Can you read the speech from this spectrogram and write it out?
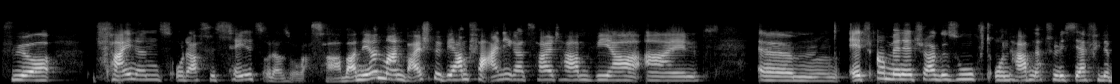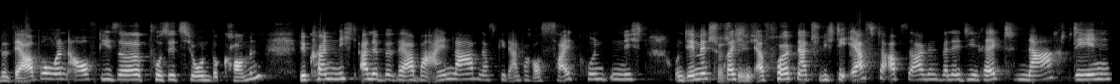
für Finance oder für Sales oder sowas habe. Nehmen wir mal ein Beispiel. Wir haben vor einiger Zeit haben wir ein ähm, HR-Manager gesucht und haben natürlich sehr viele Bewerbungen auf diese Position bekommen. Wir können nicht alle Bewerber einladen, das geht einfach aus Zeitgründen nicht. Und dementsprechend erfolgt natürlich die erste Absagewelle direkt nach den,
